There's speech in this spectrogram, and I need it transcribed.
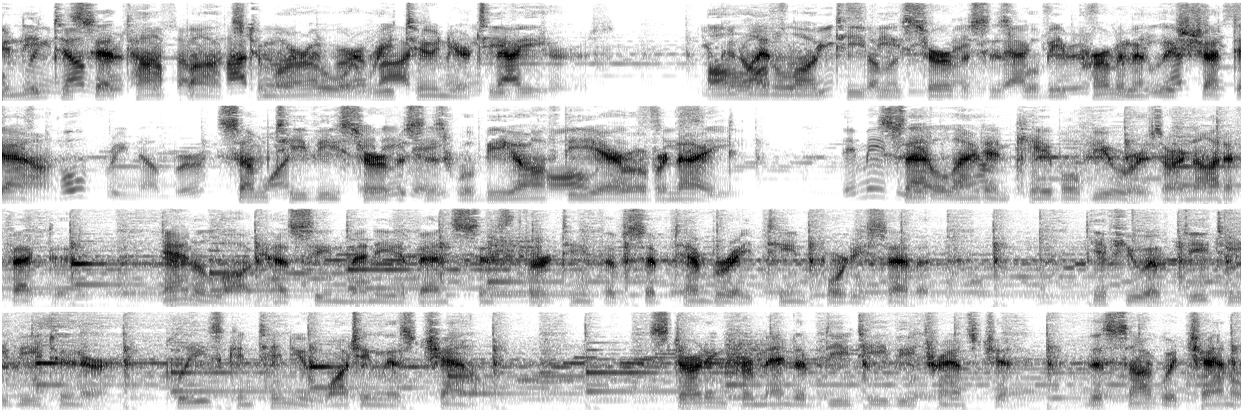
You need to set top box tomorrow or retune your TV. You All analog TV some of these services will be permanently shut down. Some TV services will be off the air overnight. They may be Satellite and cable viewers are not affected. Analog has seen many events since 13th of September 1847. If you have DTV tuner, please continue watching this channel. Starting from end of DTV Transition, the Sagwa channel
